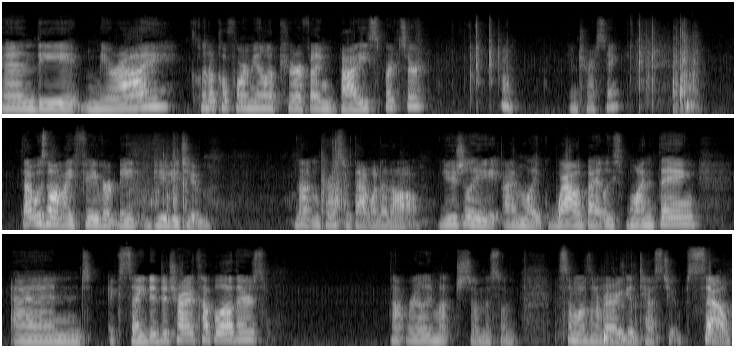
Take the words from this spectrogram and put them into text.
And the Mirai Clinical Formula Purifying Body Spritzer. Hmm, interesting. That was not my favorite beauty tube. Not impressed with that one at all. Usually I'm like wowed by at least one thing and excited to try a couple others. not really much on this one. One wasn't a very good test tube. So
